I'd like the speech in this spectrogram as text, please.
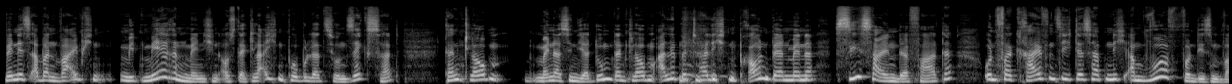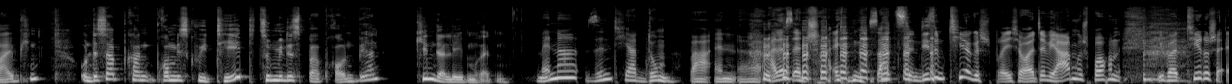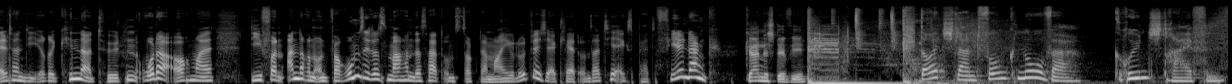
Wenn jetzt aber ein Weibchen mit mehreren Männchen aus der gleichen Population Sex hat, dann glauben, Männer sind ja dumm, dann glauben alle beteiligten Braunbärenmänner, sie seien der Vater und vergreifen sich deshalb nicht am Wurf von diesem Weibchen. Und deshalb kann Promiskuität, zumindest bei Braunbären, Kinderleben retten. Männer sind ja dumm, war ein äh, alles entscheidender Satz in diesem Tiergespräch heute. Wir haben gesprochen über tierische Eltern, die ihre Kinder töten oder auch mal die von anderen. Und warum sie das machen, das hat uns Dr. Mario Ludwig erklärt, unser Tierexperte. Vielen Dank. Gerne, Steffi. Deutschlandfunk Nova. Grünstreifen.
